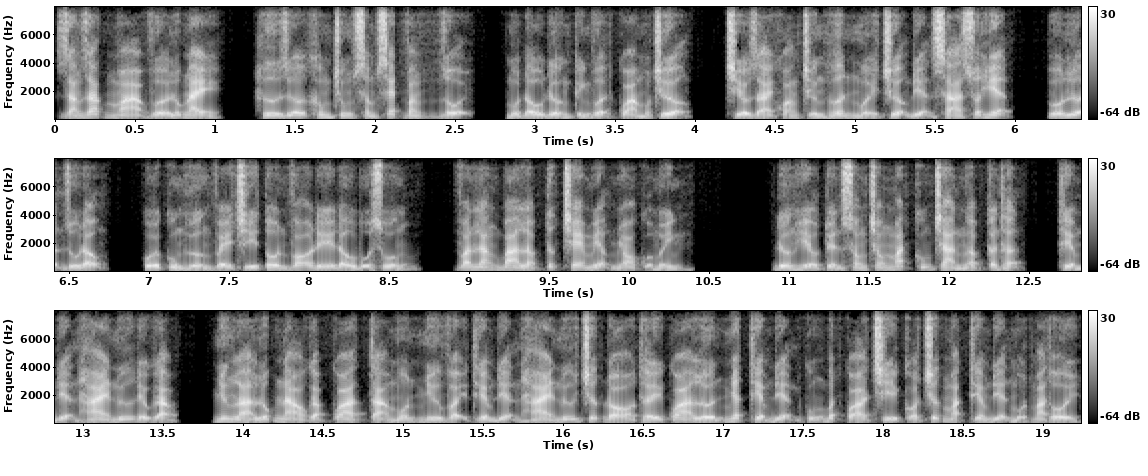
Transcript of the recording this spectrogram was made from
Giang giác mà vừa lúc này hư giữa không trung sấm xét văng rội, một đầu đường kính vượt qua một trượng chiều dài khoảng chừng hơn mười trượng điện xà xuất hiện vốn lượn du động cuối cùng hướng về trí tôn võ đế đầu bổ xuống văn lăng ba lập tức che miệng nhỏ của mình đường hiệu tuyền song trong mắt cũng tràn ngập cẩn thận, thiểm điện hai nữ đều gặp, nhưng là lúc nào gặp qua tả môn như vậy thiểm điện hai nữ trước đó thấy qua lớn nhất thiểm điện cũng bất quá chỉ có trước mặt thiểm điện một mà thôi.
